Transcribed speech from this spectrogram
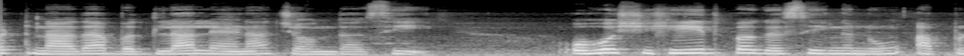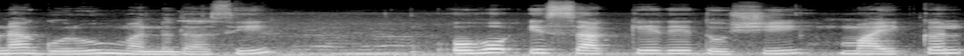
ਘਟਨਾ ਦਾ ਬਦਲਾ ਲੈਣਾ ਚਾਹੁੰਦਾ ਸੀ। ਉਹ ਸ਼ਹੀਦ ਭਗਤ ਸਿੰਘ ਨੂੰ ਆਪਣਾ ਗੁਰੂ ਮੰਨਦਾ ਸੀ। ਉਹ ਇਸ ਸਾਕੇ ਦੇ ਦੋਸ਼ੀ ਮਾਈਕਲ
